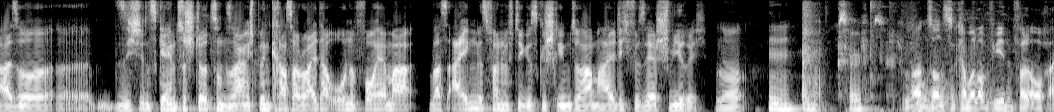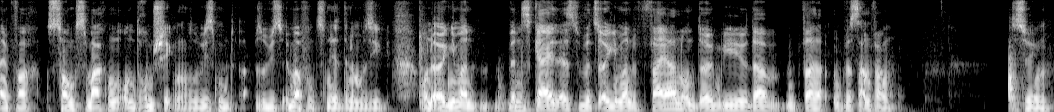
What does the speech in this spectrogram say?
Also äh, sich ins Game zu stürzen und zu sagen, ich bin ein krasser Writer, ohne vorher mal was eigenes, Vernünftiges geschrieben zu haben, halte ich für sehr schwierig. Ja. Mhm. Aber ansonsten kann man auf jeden Fall auch einfach Songs machen und rumschicken, so wie es, so wie es immer funktioniert in der Musik. Und irgendjemand, wenn es geil ist, wird es irgendjemand feiern und irgendwie da mit, mit was anfangen. Deswegen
